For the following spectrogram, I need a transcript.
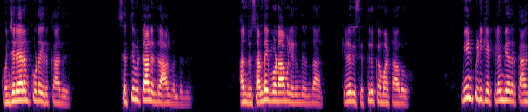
கொஞ்ச நேரம் கூட இருக்காது. செத்துவிட்டாள் என்று ஆள் வந்தது. அன்று சண்டை போடாமல் இருந்திருந்தால் கிழவி செத்திருக்க மாட்டாரோ? மீன் பிடிக்க கிளம்பியதற்காக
